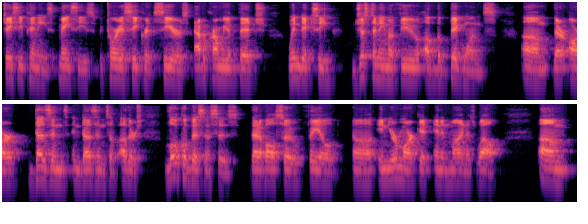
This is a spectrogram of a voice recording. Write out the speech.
J.C. Penney's, Macy's, Victoria's Secret, Sears, Abercrombie Fitch, Winn-Dixie, just to name a few of the big ones. Um, there are dozens and dozens of others, local businesses that have also failed uh, in your market and in mine as well. Um,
